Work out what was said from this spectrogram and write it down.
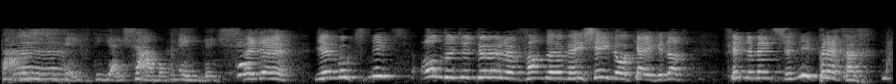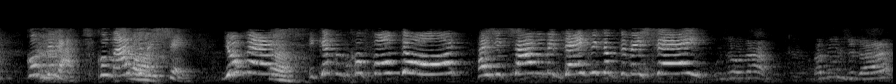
Waarom eh. zitten David en jij samen op één wc? Eh, je moet niet onder de deuren van de wc doorkijken. Dat vinden mensen niet prettig. Kom eruit. Kom uit de Ah. wc. Jongens, Ah. ik heb hem gevonden hoor. Hij zit samen met David op de wc. Hoezo dan? Wat doen ze daar?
